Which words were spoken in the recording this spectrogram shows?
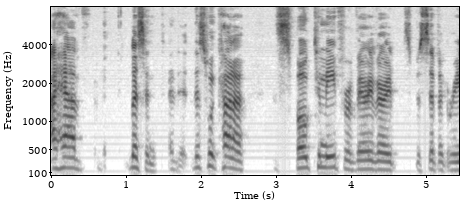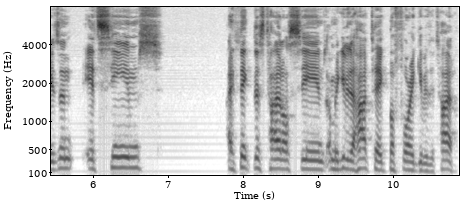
I have listen. This one kind of spoke to me for a very very specific reason. It seems. I think this title seems. I'm going to give you the hot take before I give you the title.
